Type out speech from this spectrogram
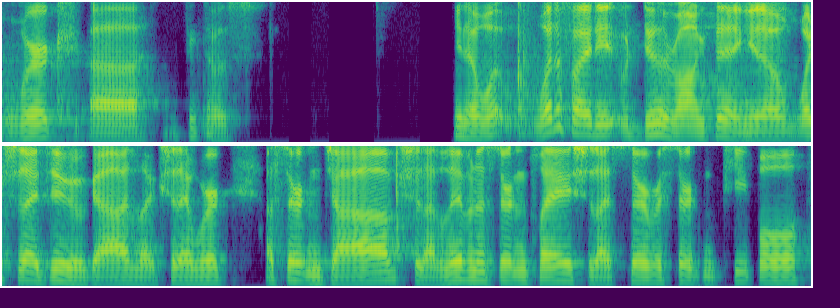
work. Uh, I think that was you know what what if i do the wrong thing? You know what should i do god? Like should i work a certain job? Should i live in a certain place? Should i serve a certain people?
